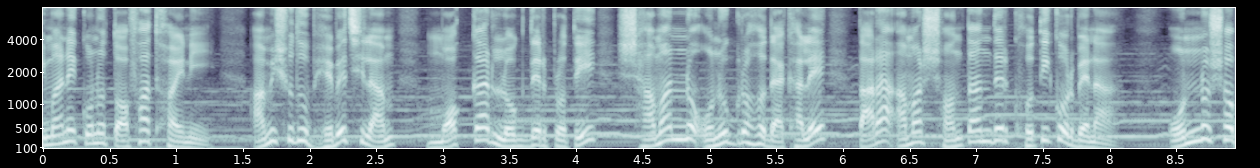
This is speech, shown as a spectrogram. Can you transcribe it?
ইমানে কোনো তফাত হয়নি। আমি শুধু ভেবেছিলাম, মক্কার লোকদের প্রতি সামান্য অনুগ্রহ দেখালে তারা আমার সন্তানদের ক্ষতি করবে না। অন্য সব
